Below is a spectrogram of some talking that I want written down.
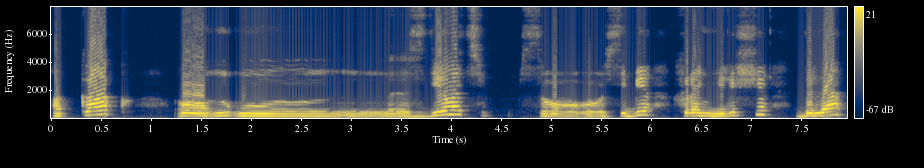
а, как э, сделать себе хранилище для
